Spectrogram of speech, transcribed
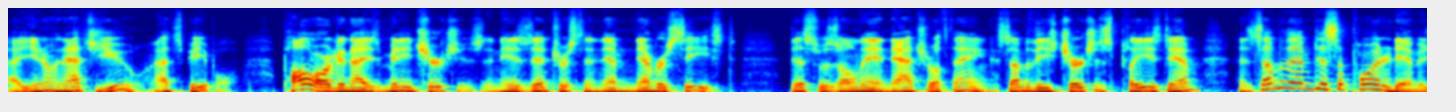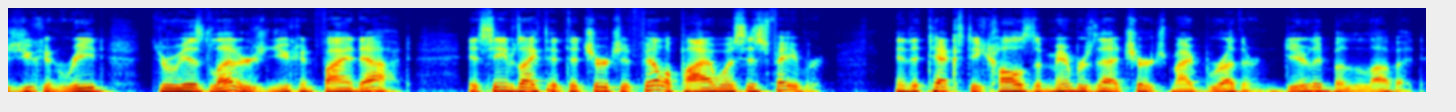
Uh, you know, and that's you, that's people. Paul organized many churches, and his interest in them never ceased. This was only a natural thing. Some of these churches pleased him, and some of them disappointed him, as you can read through his letters and you can find out. It seems like that the church at Philippi was his favorite. In the text, he calls the members of that church, my brethren, dearly beloved.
